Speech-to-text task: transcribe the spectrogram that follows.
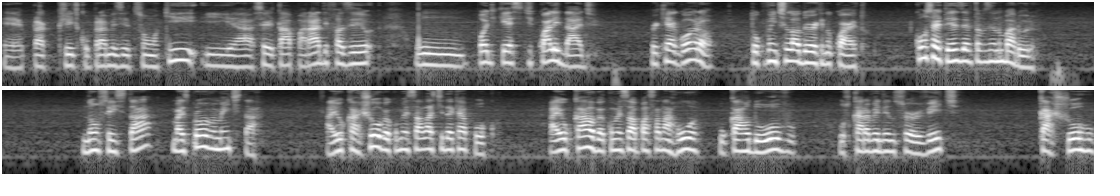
é, pra gente comprar mesa de som aqui e acertar a parada e fazer um podcast de qualidade. Porque agora, ó, tô com ventilador aqui no quarto. Com certeza deve estar tá fazendo barulho. Não sei se tá, mas provavelmente tá. Aí o cachorro vai começar a latir daqui a pouco. Aí o carro vai começar a passar na rua, o carro do ovo, os caras vendendo sorvete, cachorro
